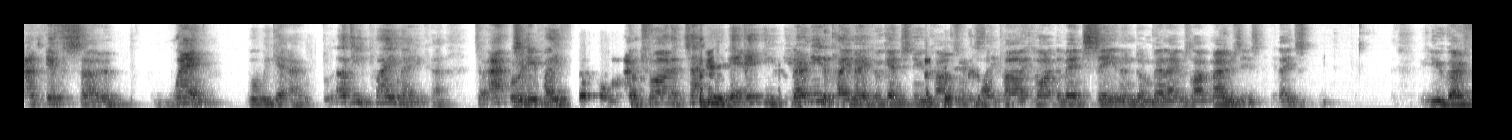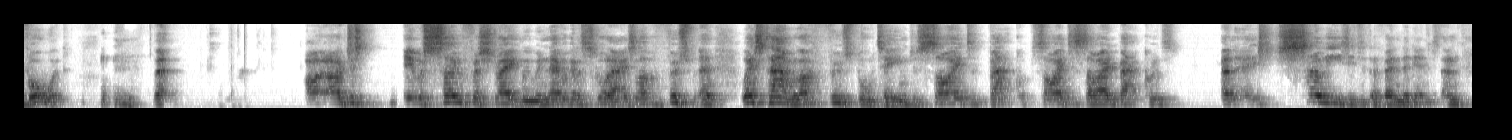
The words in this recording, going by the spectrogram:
And if so, when will we get a bloody playmaker to actually play football and try and attack? It- it- you you don't need a playmaker against Newcastle because they partied like the Red Sea and Ndombele was like Moses. They just you go forward. but I, I just it was so frustrating. We were never going to score that. It's like a uh, West Ham, like a football team, just side to back, side to side, backwards, and it's so easy to defend against. And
